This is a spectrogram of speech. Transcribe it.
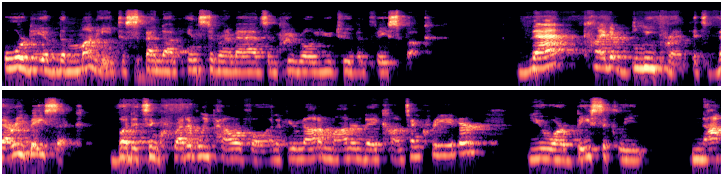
Or do you have the money to spend on Instagram ads and pre roll YouTube and Facebook? That kind of blueprint, it's very basic, but it's incredibly powerful. And if you're not a modern day content creator, you are basically not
